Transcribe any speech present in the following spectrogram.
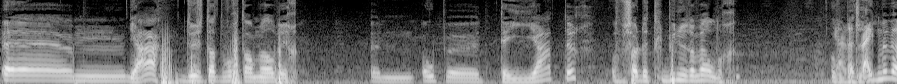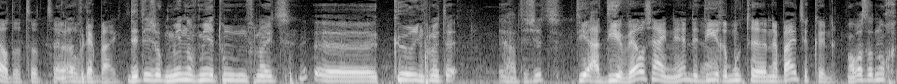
Uh, ja, dus dat wordt dan wel weer een open theater. Of zou de tribune dan wel nog... Ja, dat lijkt me wel dat dat uh, overdekt bij. Dit is ook min of meer toen vanuit uh, keuring vanuit de... Ja, wat is het? Ja, dierwelzijn. Hè? De dieren moeten naar buiten kunnen. Maar was dat nog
